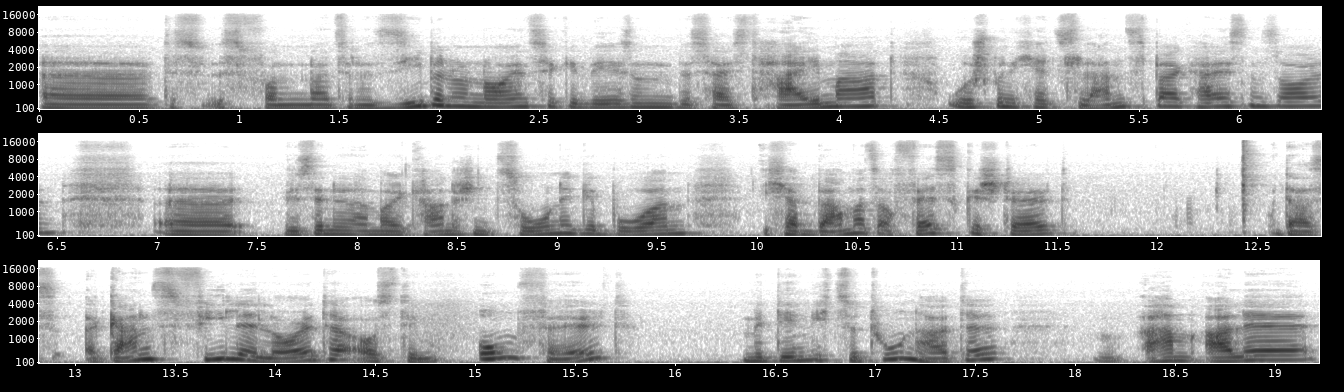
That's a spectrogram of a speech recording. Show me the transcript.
das ist von 1997 gewesen, das heißt Heimat. Ursprünglich hätte es Landsberg heißen sollen. Äh, wir sind in der amerikanischen Zone geboren. Ich habe damals auch festgestellt, dass ganz viele Leute aus dem Umfeld, mit denen ich zu tun hatte, haben alle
